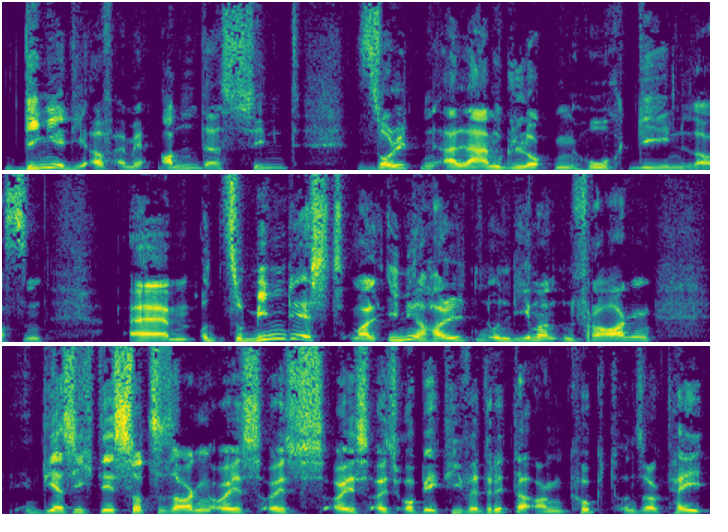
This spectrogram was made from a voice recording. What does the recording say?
Dinge, die auf einmal anders sind, sollten Alarmglocken hochgehen lassen ähm, und zumindest mal innehalten und jemanden fragen, der sich das sozusagen als, als, als, als objektiver Dritter anguckt und sagt, hey,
